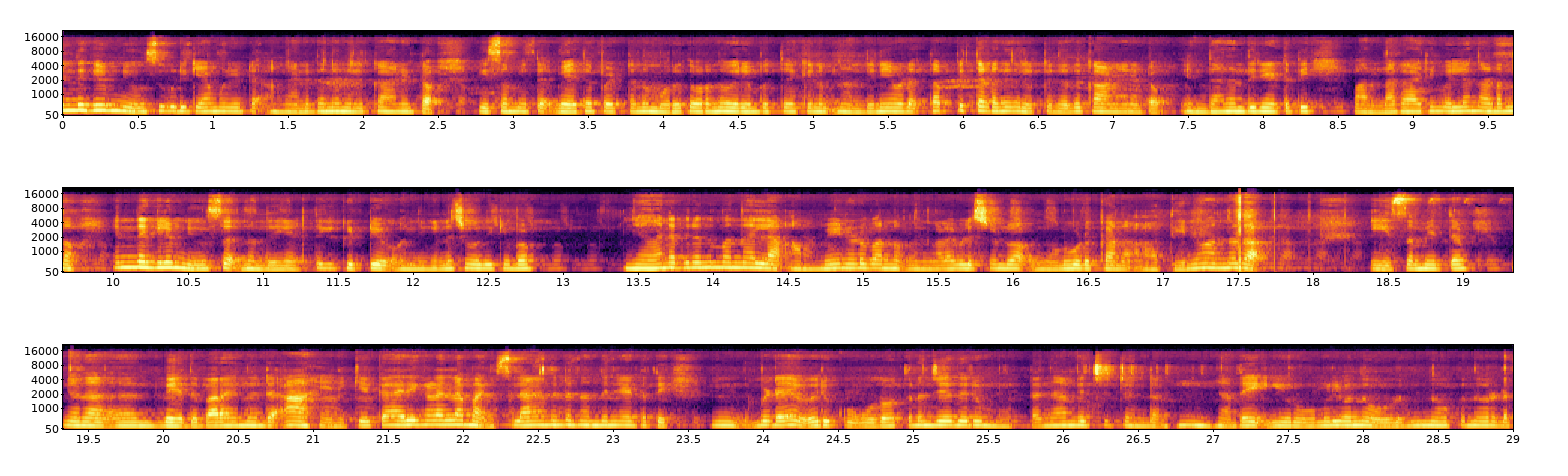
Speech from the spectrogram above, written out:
എന്തെങ്കിലും ന്യൂസ് പിടിക്കാൻ വേണ്ടിയിട്ട് അങ്ങനെ തന്നെ നിൽക്കാൻ കേട്ടോ ഈ സമയത്ത് വേദ പെട്ടെന്ന് മുറി തുറന്നു വരുമ്പോഴത്തേക്കിനും നന്ദിനി അവിടെ തപ്പിത്തടഞ്ഞ് നിൽക്കുന്നത് കാണാൻ കേട്ടോ എന്താ നന്ദിനി ഏട്ടത്തി? വന്ന കാര്യം വല്ലതും നടന്നോ? എന്തെങ്കിലും ന്യൂസ് നന്ദിനി ഏട്ടത്തിക്ക് കിട്ടിയോ? എന്നിങ്ങനെ ചോദിക്കുമ്പോൾ ഞാനതിനൊന്നും വന്നല്ല അമ്മേനോട് പറഞ്ഞു നിങ്ങളെ വിളിച്ചുകൊണ്ട് ഊണ് കൊടുക്കാന്ന്. അതിന് വന്നതാ. ഈ സമയത്ത് വേദ പറയുന്നുണ്ട് ആ എനിക്ക് കാര്യങ്ങളെല്ലാം മനസ്സിലാകുന്നുണ്ട് നന്ദിനി ഏട്ടത്തി. ഇവിടെ ഒരു കൂടോത്രം ചെയ്തൊരു മുട്ട ഞാൻ വെച്ചിട്ടുണ്ട്. അതെ ഈ റൂമിൽ വന്ന് ഒളിഞ്ഞു നോക്കുന്നവരുടെ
